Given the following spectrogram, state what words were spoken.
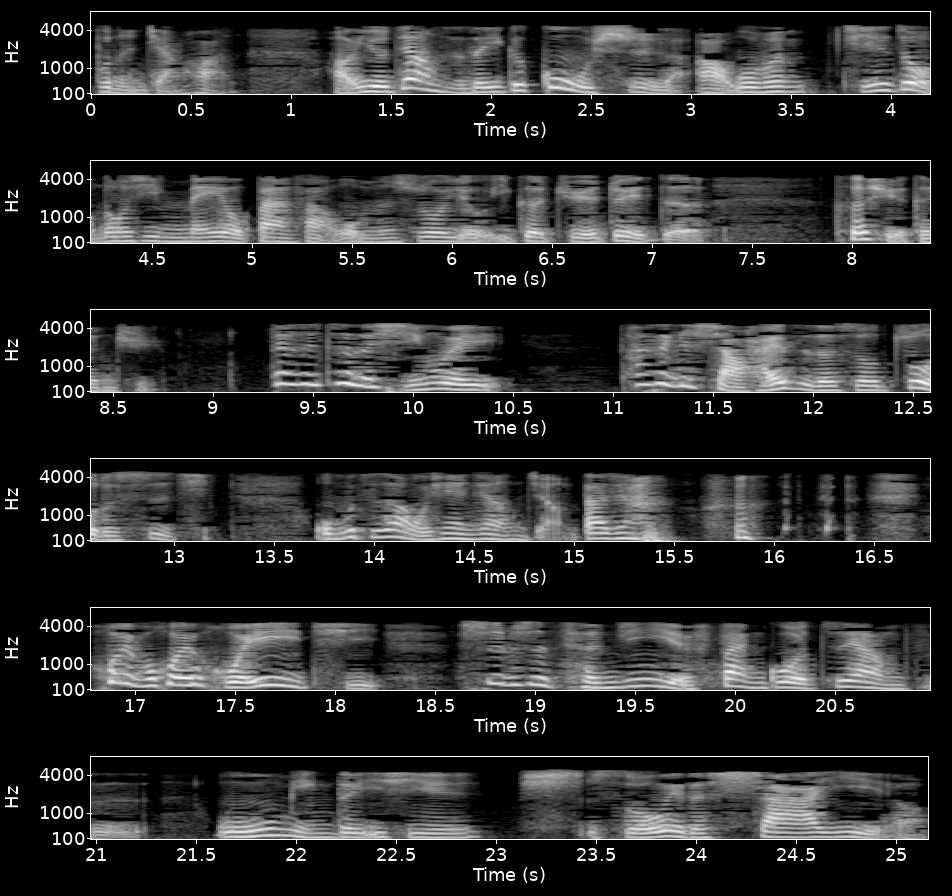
不能讲话？好，有这样子的一个故事了啊。我们其实这种东西没有办法，我们说有一个绝对的科学根据。但是这个行为，他是一个小孩子的时候做的事情，我不知道。我现在这样讲，大家呵 呵会不会回忆起，是不是曾经也犯过这样子？无名的一些所谓的杀业啊，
